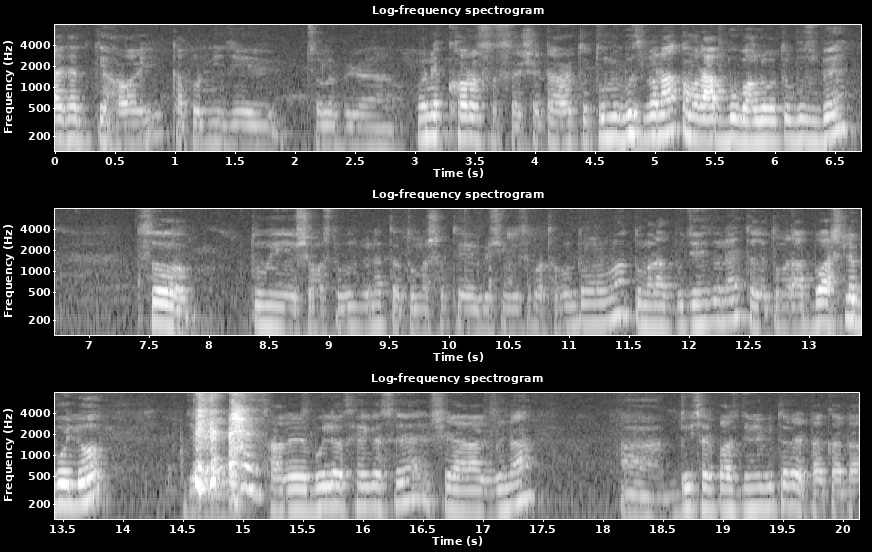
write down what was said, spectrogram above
টাকা দিতে হয়, তারপর নিজে চলাফেরা অনেক খরচ আছে, সেটা হয়তো তুমি বুঝবে না, তোমার আব্বু ভালো হতো বুঝবে। সো তুমি এই সমস্ত বুঝবে না, তো তোমার সাথে বেশি কিছু কথা বলতে পারব না। তোমার আব্বু যেহেতু নাই, তাহলে তোমার আব্বু আসলে বইলো যে স্যারের বইলা হয়ে গেছে সে আর আসবে না। দুই চার পাঁচ দিনের ভিতরে টাকাটা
